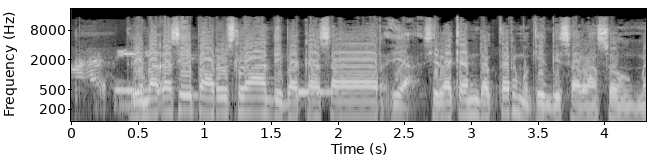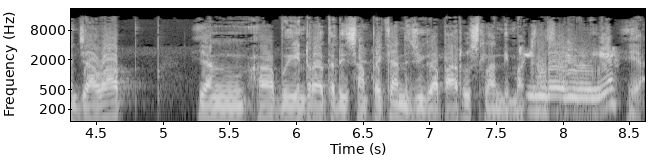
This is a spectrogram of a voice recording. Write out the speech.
kasih. Terima kasih Pak Ruslan di Makassar. Ya, silakan dokter mungkin bisa langsung menjawab yang uh, Bu Indra tadi sampaikan dan juga Pak Ruslan di Makassar. dulu ya. Ya.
